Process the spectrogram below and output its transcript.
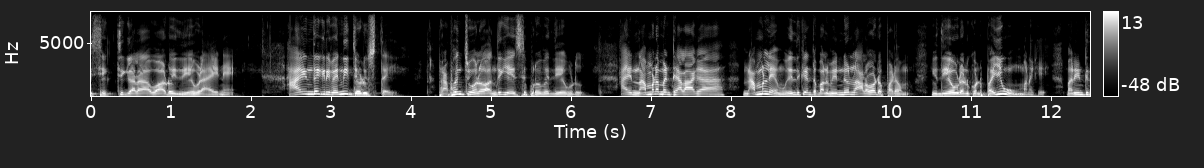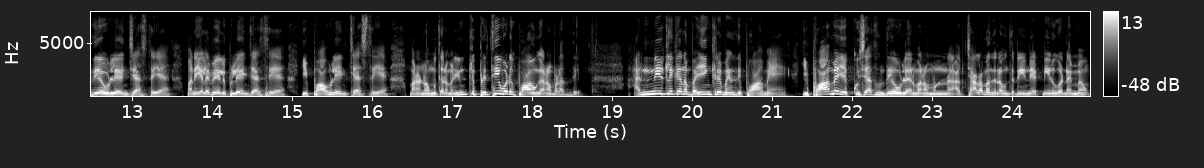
శక్తి గల వాడు ఈ దేవుడు ఆయనే. ఆయన దగ్గర ఇవన్నీ జడుస్తాయి. ప్రపంచంలో అందుకే యేసుప్రభువే దేవుడు. ఆయన నమ్మడం అంటే ఎలాగా? నమ్మలేము. ఎందుకంటే మనం ఎన్నో అలవాటు పడం ఈ దేవుడు అనుకుంటే భయం మనకి. మన ఇంటి దేవుళ్ళు ఏం చేస్తాయా? మన ఇలవేలుపులు ఏం చేస్తాయా? ఈ పావులు ఏం చేస్తాయా? మనం నమ్ముతున్నాం మన ఇంట్లో ప్రతి వాడికి పాము కనబడద్ది. అన్నిటికన్నా భయంకరమైనది పామే. ఈ పామే ఎక్కువ శాతం దేవుళ్ళు అని మనం ఉన్న చాలామంది నమ్ముతారు. నేనేటి నేను కూడా నమ్మాం.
